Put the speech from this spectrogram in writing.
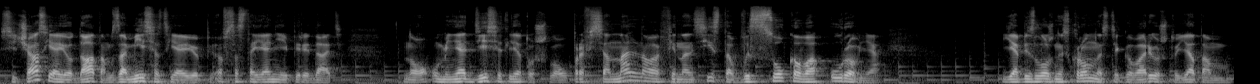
Сейчас я ее, да, там за месяц я ее в состоянии передать. Но у меня 10 лет ушло. У профессионального финансиста высокого уровня. Я без ложной скромности говорю, что я там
